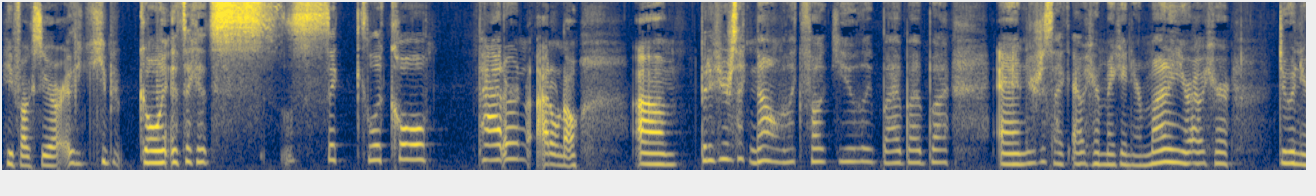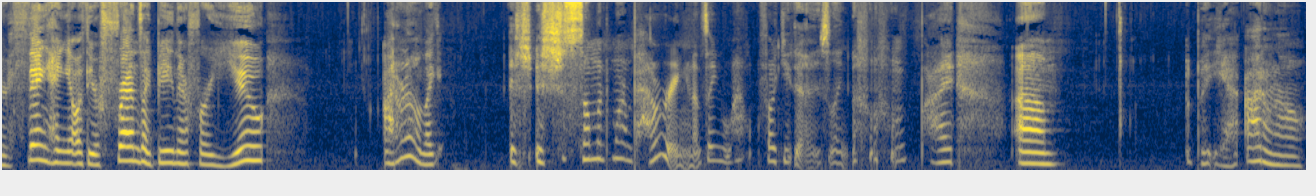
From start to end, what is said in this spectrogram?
He fucks you over. You keep going. It's like sick cyclical pattern. I don't know. Um, but if you're just like, no, like, fuck you, like, bye, bye, bye, and you're just like out here making your money, you're out here doing your thing, hanging out with your friends, like being there for you, I don't know, like, it's, it's just so much more empowering. And it's like, wow, fuck you guys, like, bye. Um, but yeah, I don't know.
